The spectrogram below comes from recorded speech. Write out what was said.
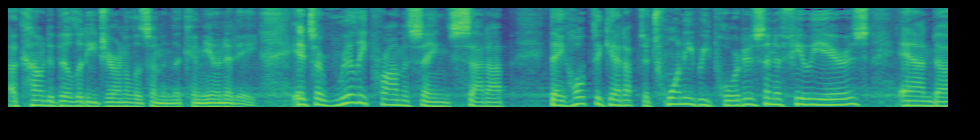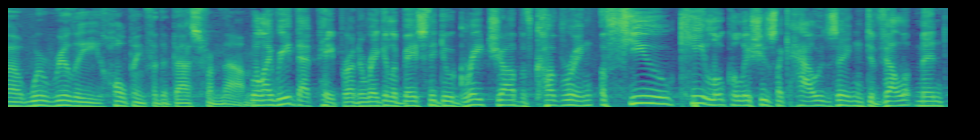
accountability journalism in the community. It's a really promising setup. They hope to get up to 20 reporters in a few years, and uh, we're really hoping for the best from them. Well, I read that paper on a regular basis. They do a great job of covering a few key local issues like housing, development,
